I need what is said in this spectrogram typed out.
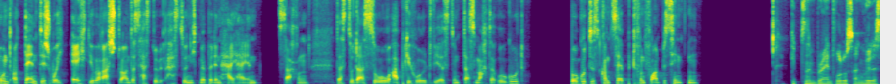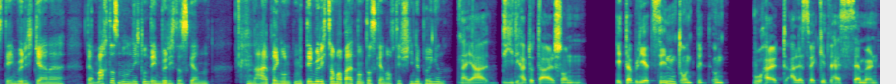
und authentisch, wo ich echt überrascht war. Und das hast du, hast du nicht mehr bei den High-High-End Sachen, dass du da so abgeholt wirst und das macht er urgut. Urgutes Konzept von vorn bis hinten. Gibt es einen Brand, wo du sagen würdest, dem würde ich gerne, der macht das noch nicht und dem würde ich das gerne nahebringen und mit dem würde ich zusammenarbeiten und das gerne auf die Schiene bringen? Naja, die, die halt total schon etabliert sind und, und wo halt alles weggeht, wie heißt es, Semmeln,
